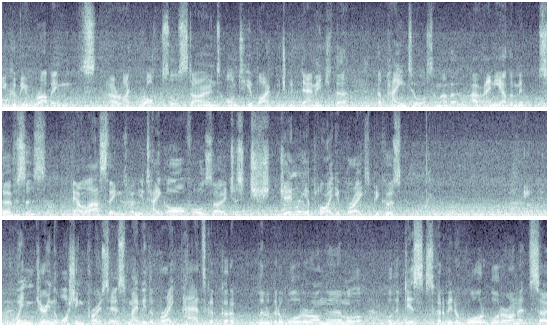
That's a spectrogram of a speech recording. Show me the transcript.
you could be rubbing uh, like rocks or stones onto your bike, which could damage the, the paint or some other uh, any other surfaces. Now, the last thing is when you take off, also just gently apply your brakes because when during the washing process, maybe the brake pads got, got a little bit of water on them, or or the discs got a bit of water water on it. So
